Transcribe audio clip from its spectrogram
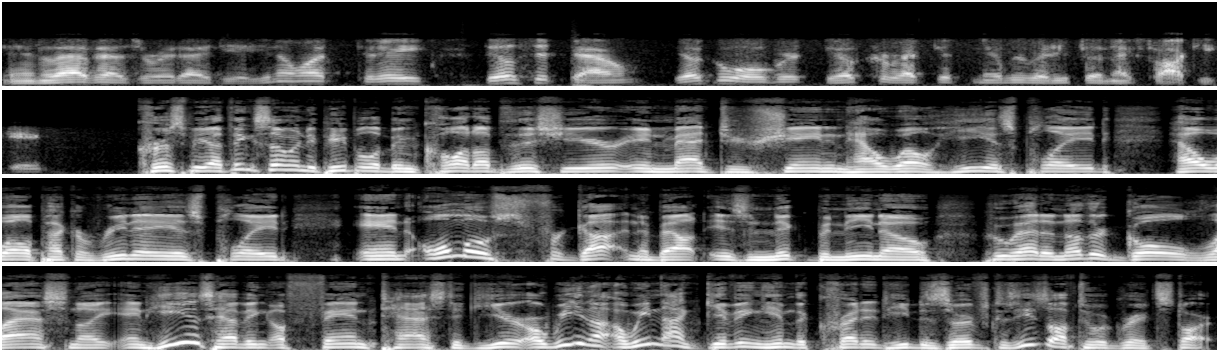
And Lav has the right idea. You know what? Today they'll sit down, they'll go over it, they'll correct it, and they'll be ready for the next hockey game. Crispy, I think so many people have been caught up this year in Matt Duchene and how well he has played, how well Pekka Rinne has played, and almost forgotten about is Nick Bonino, who had another goal last night, and he is having a fantastic year. Are we not? Are we not giving him the credit he deserves because he's off to a great start?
